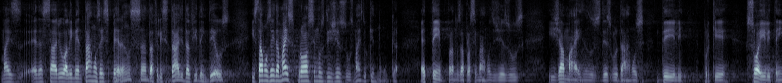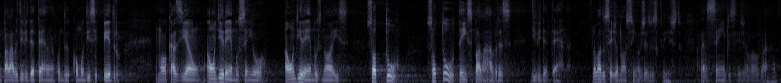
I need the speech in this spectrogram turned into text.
mas é necessário alimentarmos a esperança da felicidade da vida em Deus estamos ainda mais próximos de Jesus, mais do que nunca. É tempo para nos aproximarmos de Jesus e jamais nos desgrudarmos dele, porque só ele tem palavras de vida eterna, como disse Pedro, numa ocasião: aonde iremos, Senhor? Aonde iremos nós? Só tu, só tu tens palavras de vida eterna. Louvado seja nosso Senhor Jesus Cristo, para sempre seja louvado.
